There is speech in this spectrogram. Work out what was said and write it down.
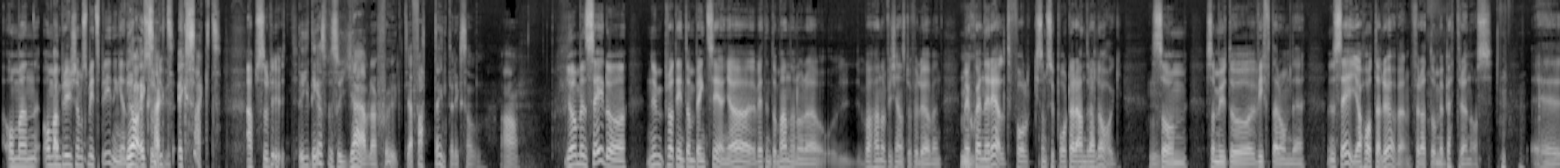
Om man, om man bryr sig om smittspridningen, Ja, absolut. exakt, exakt. Absolut. Det är det som är så jävla sjukt. Jag fattar inte liksom. Ja. Ja, men säg då, nu pratar jag inte om Bengtzén, jag vet inte om han har några, vad han har för känslor för Löven, men Mm. generellt folk som supportar andra lag Mm. som, som är ute och viftar om det. Men säg, jag hatar Löven för att de är bättre än oss. eh,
